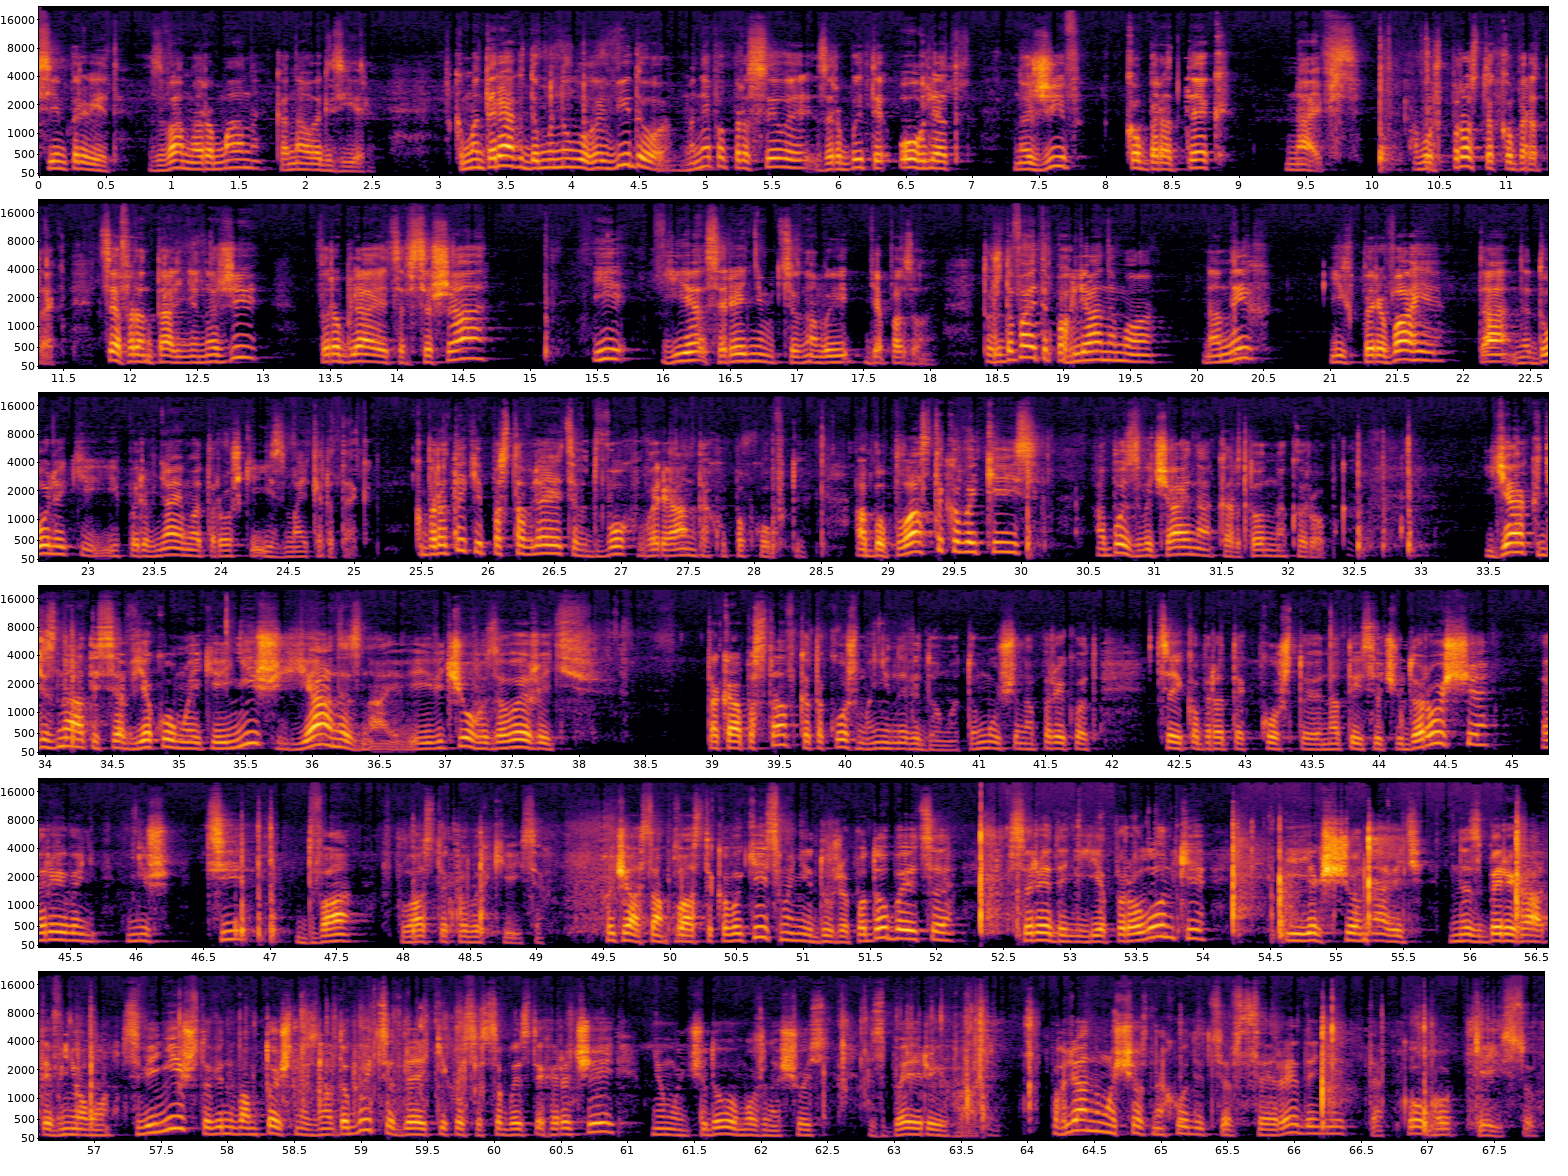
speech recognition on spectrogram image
Всім привіт! З вами Роман, канал Exgear. В коментарях до минулого відео мене попросили зробити огляд ножів Cobratec Knives. Або ж просто Cobratec. Це фронтальні ножі, виробляються в США і є середнім ціновий діапазон. Тож давайте поглянемо на них, їх переваги та недоліки і порівняємо трошки із Microtech. Кобратеки поставляються в двох варіантах упаковки: або пластиковий кейс, або звичайна картонна коробка. Як дізнатися, в якому який ніж, я не знаю. І від чого залежить така поставка, також мені невідомо. Тому що, наприклад, цей кобратек коштує на тисячу дорожче гривень, ніж ці два в пластикових кейсах. Хоча сам пластиковий кейс мені дуже подобається. Всередині є поролонки, і якщо навіть не зберігати в ньому свій ніж, то він вам точно знадобиться для якихось особистих речей. В ньому чудово можна щось зберігати. Поглянемо, що знаходиться всередині такого кейсу.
